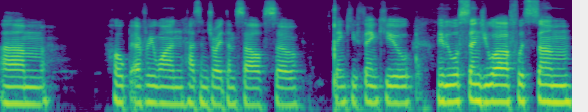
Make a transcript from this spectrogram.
um, hope everyone has enjoyed themselves. So thank you, thank you. Maybe we'll send you off with some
